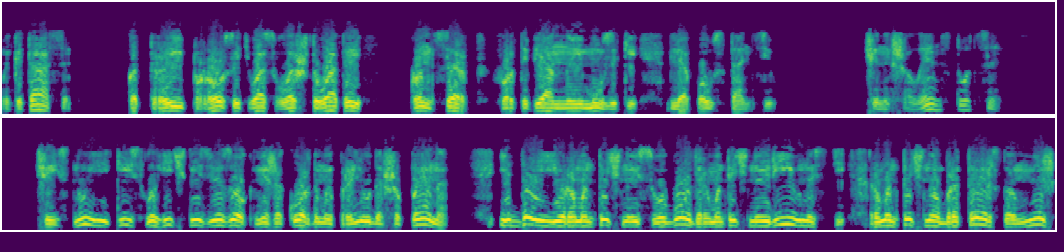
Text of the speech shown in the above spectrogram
Микитасем, котрий просить вас влаштувати концерт фортепіанної музики для повстанців. Чи не шаленство це? Чи існує якийсь логічний зв'язок між акордами прелюда Шопена, ідеєю романтичної свободи, романтичної рівності, романтичного братерства між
